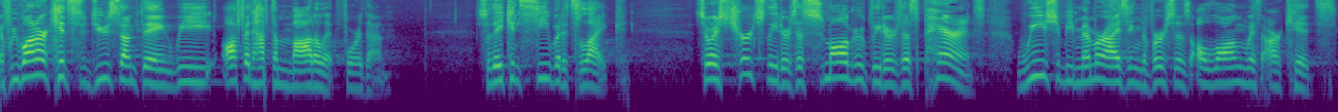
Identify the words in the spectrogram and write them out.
If we want our kids to do something, we often have to model it for them so they can see what it's like. So, as church leaders, as small group leaders, as parents, we should be memorizing the verses along with our kids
